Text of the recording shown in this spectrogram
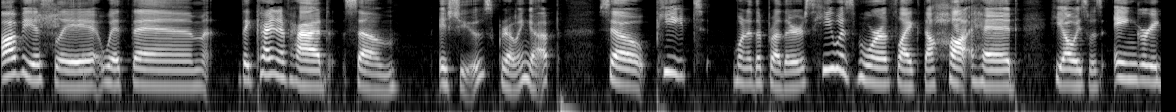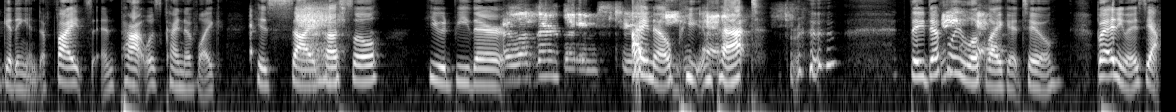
obviously with them, they kind of had some issues growing up. So Pete, one of the brothers, he was more of like the hothead. He always was angry, getting into fights, and Pat was kind of like his side hustle. He would be there I love their names too. I know, Pete and Pat. they definitely look like it too. But anyways, yeah.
